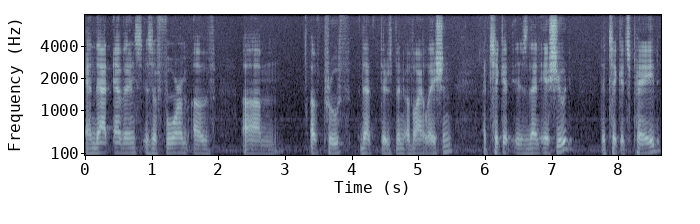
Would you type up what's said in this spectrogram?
And that evidence is a form of, um, of proof that there's been a violation. A ticket is then issued, the ticket's paid.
